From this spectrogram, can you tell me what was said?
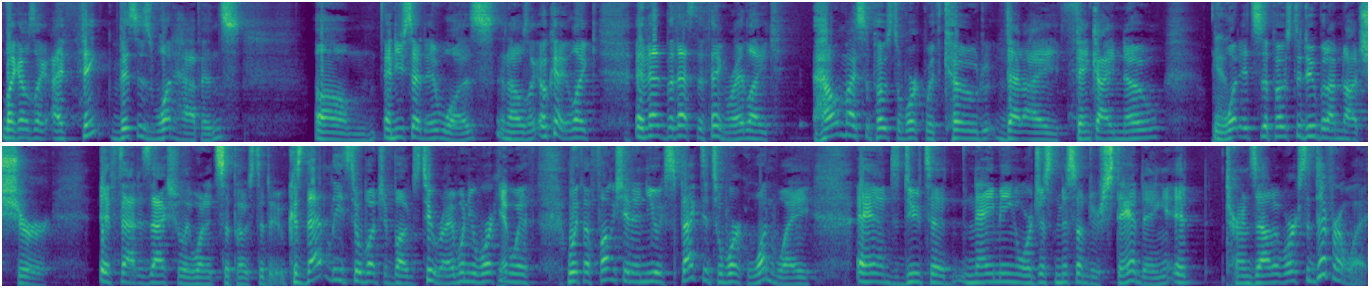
Like I was like, I think this is what happens. Um, and you said it was, and I was like, okay, like, and that, but that's the thing, right? Like, how am I supposed to work with code that I think I know yeah. what it's supposed to do, but I'm not sure if that is actually what it's supposed to do because that leads to a bunch of bugs too right when you're working yep. with with a function and you expect it to work one way and due to naming or just misunderstanding it turns out it works a different way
